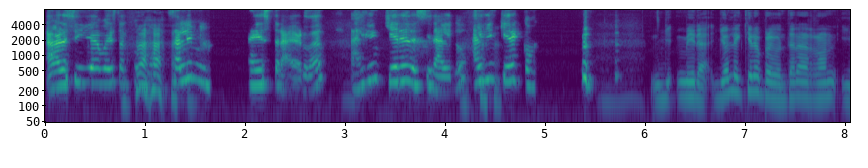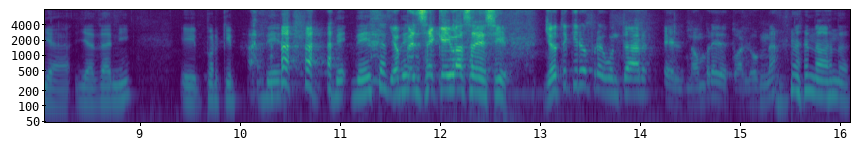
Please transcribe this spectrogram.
Ahora sí ya voy a estar como, sale mi maestra, ¿verdad? ¿Alguien quiere decir algo? ¿Alguien quiere Mira, yo le quiero preguntar a Ron y a, y a Dani, eh, porque de, de, de esas... Yo de- pensé que ibas a decir, yo te quiero preguntar el nombre de tu alumna. no, no,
